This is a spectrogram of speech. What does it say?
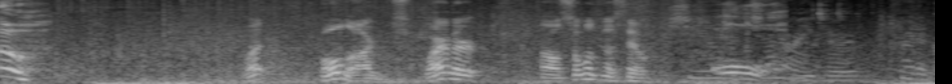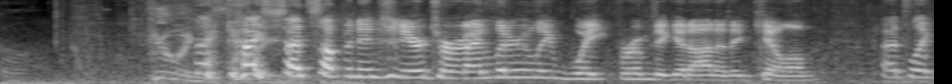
No! What? Bulldogs? Why are there? Oh, someone's gonna steal. Shield generator critical. Killing That guy sets up an engineer turret. I literally wait for him to get on it and kill him. That's like.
